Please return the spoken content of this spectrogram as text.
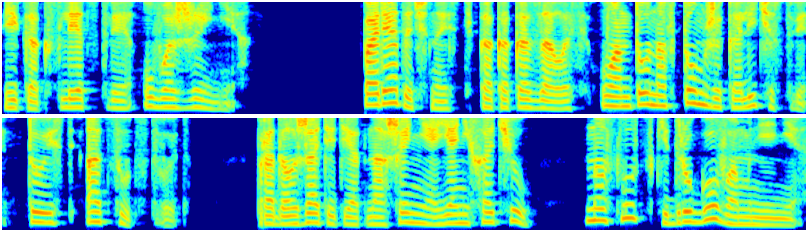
И, как следствие, уважения. Порядочность, как оказалось, у Антона в том же количестве, то есть отсутствует. Продолжать эти отношения я не хочу, но Слуцкий другого мнения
